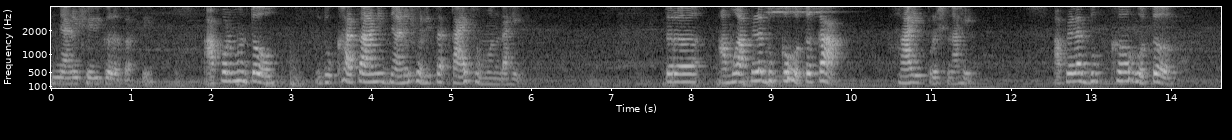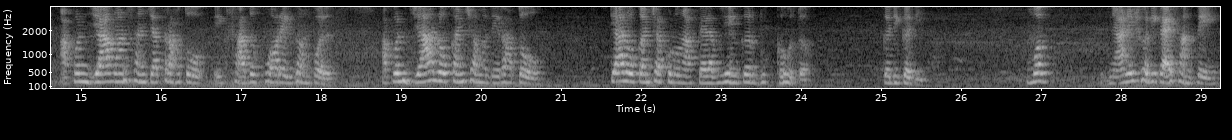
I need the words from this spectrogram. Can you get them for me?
ज्ञानेश्वरी करत असते. आपण म्हणतो दुःखाचा आणि ज्ञानेश्वरीचा काय संबंध आहे? तर मग आपल्याला दुःख होतं का? हा एक प्रश्न आहे. आपल्याला दुःख होतं. आपण ज्या माणसांच्यात राहतो एक साधं फॉर एक्झाम्पल आपण ज्या लोकांच्यामध्ये राहतो त्या लोकांच्याकडून आपल्याला भयंकर दुःख होतं. कधी कधी मग ज्ञानेश्वरी काय सांगते?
